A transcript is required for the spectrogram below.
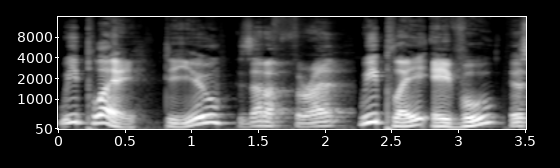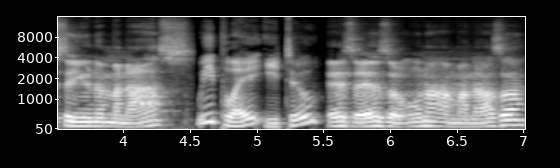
Wii Play. Do you? Is that a threat? Wii Play. Et vous? Esta una menace? Wii Play. Ito? tu? Esa es una amenaza?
